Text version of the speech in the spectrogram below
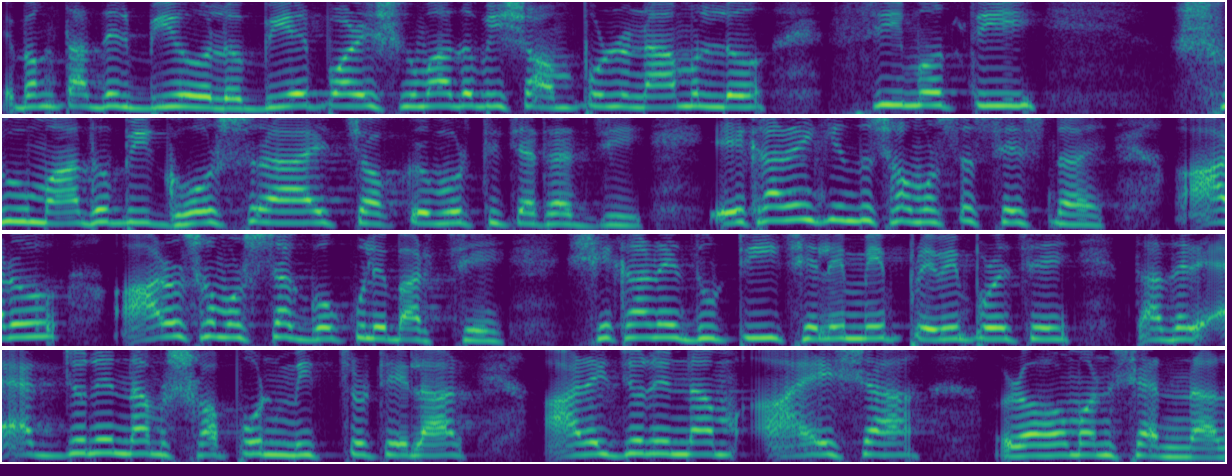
এবং তাদের বিয়ে হলো। বিয়ের পরে সুমাধবী সম্পূর্ণ নাম হলো শ্রীমতী সুমাধবী ঘোষ রায় চক্রবর্তী চ্যাটার্জি। এখানেই কিন্তু সমস্যা শেষ নয়। আরও আরও সমস্যা গোকুলে বাড়ছে। সেখানে দুটি ছেলে মেয়ে প্রেমে পড়েছে। তাদের একজনের নাম স্বপন মিত্র টেলার, আরেকজনের নাম আয়েশা রহমান সান্যাল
